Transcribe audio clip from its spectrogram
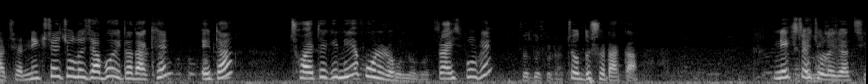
আচ্ছা নেক্সটটাই চলে যাব। এটা দেখেন এটা ছয় থেকে নিয়ে পনেরো। প্রাইস পড়বে চোদ্দোশো টাকা। নেক্সটটাই চলে যাচ্ছি।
